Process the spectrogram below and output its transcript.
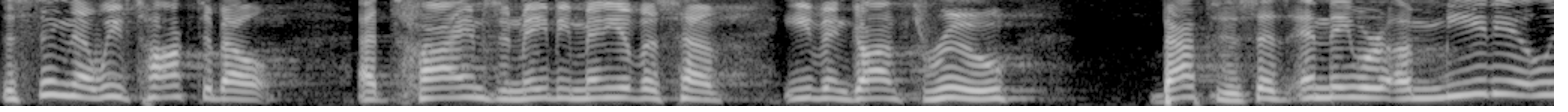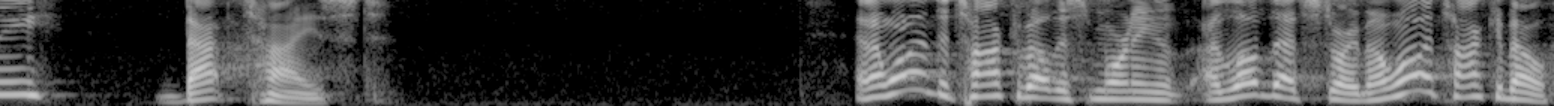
this thing that we've talked about at times, and maybe many of us have even gone through baptism. It says, And they were immediately baptized. And I wanted to talk about this morning, I love that story, but I want to talk about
